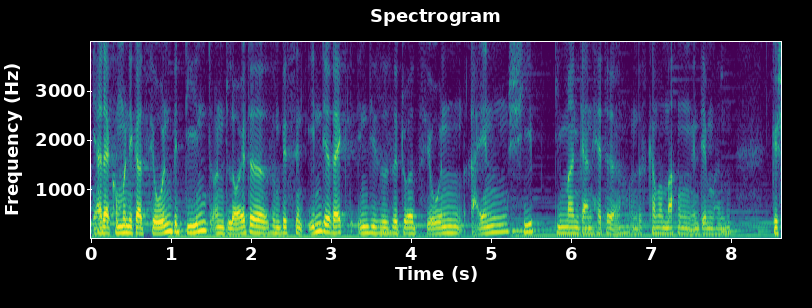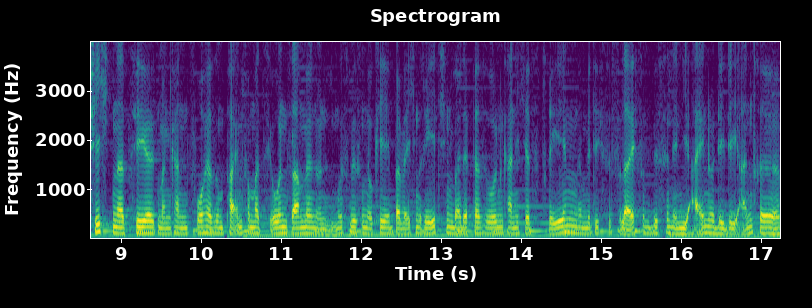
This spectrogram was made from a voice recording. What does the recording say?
ja, der Kommunikation bedient und Leute so ein bisschen indirekt in diese Situation reinschiebt, die man gern hätte. Und das kann man machen, indem man Geschichten erzählt. Man kann vorher so ein paar Informationen sammeln und muss wissen, okay, bei welchen Rädchen bei der Person kann ich jetzt drehen, damit ich sie vielleicht so ein bisschen in die eine oder die andere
